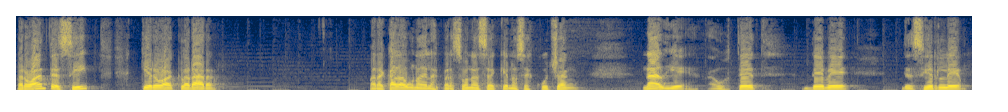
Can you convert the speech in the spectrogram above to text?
Pero antes sí, quiero aclarar para cada una de las personas que nos escuchan, nadie a usted debe decirle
